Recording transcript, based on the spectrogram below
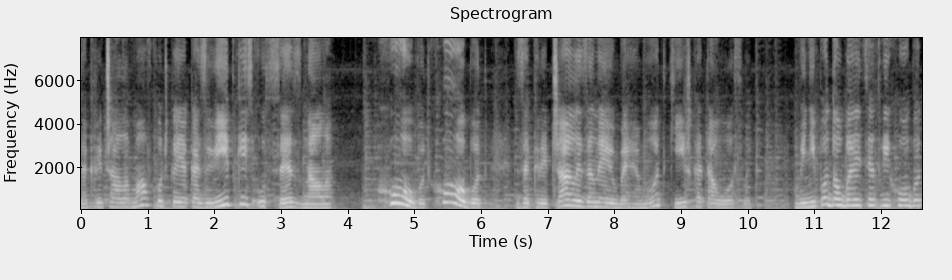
закричала мавпочка, яка звідкись усе знала. Хобот, хобот. закричали за нею бегемот, кішка та ослик. Мені подобається твій хобот,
